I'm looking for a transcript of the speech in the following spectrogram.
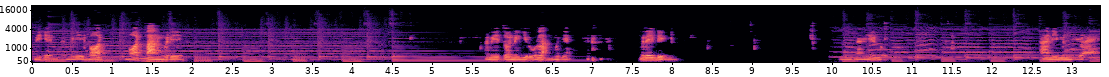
ไม่เห็นไม่มีบอส บอสบังพอดีมันมีตัวหนึ่งอยู่ข้างหลังเมื่อกี้ ไม่ได้ดึงนางนี้หลบ ท่านี้มันแรง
